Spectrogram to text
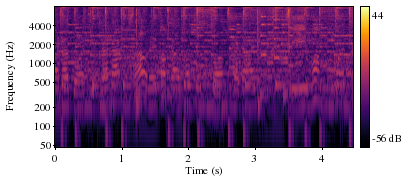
ปานตัวจริงระทั้งสาวได้ต้องการตัวเจ็บสอนก็ได้สีห้องหัวใจ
